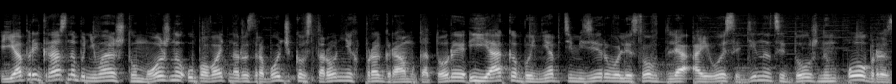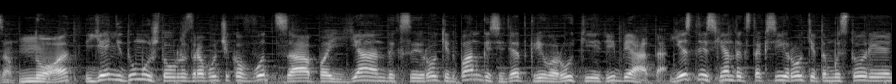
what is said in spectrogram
Я прекрасно понимаю, что можно уповать на разработчиков сторонних программ, которые якобы не оптимизировали софт для iOS 11 должным образом. Но я не думаю, что у разработчиков WhatsApp, Яндекса и Рокетбанка сидят криворукие ребята. Если с Яндекс Такси и Рокетом история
